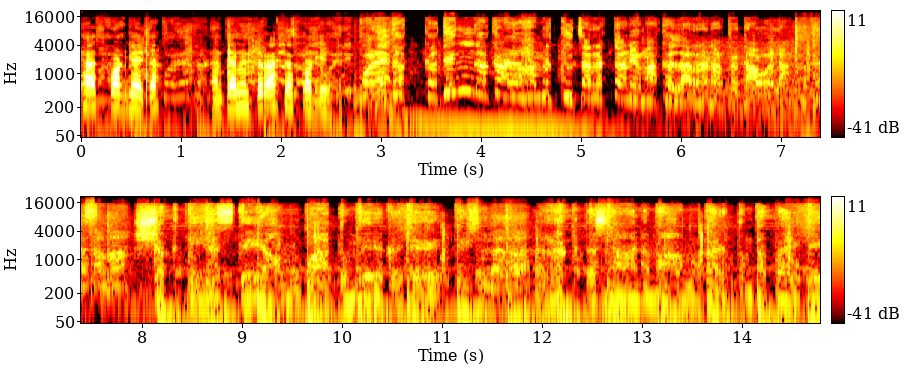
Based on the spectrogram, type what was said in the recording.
ह्या स्पॉट घ्यायचा आणि त्यानंतर अशा स्पॉट घ्यायच्या. हा मृत्यूचा रक्ताने माखला रणात धावला शक्ती हस्ते अहं पातुम विरकृते रक्त स्नान महं कर्तुम तपरिते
